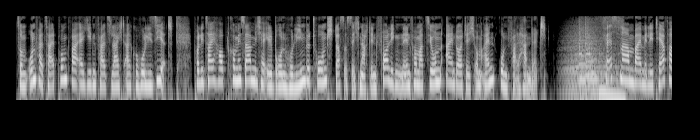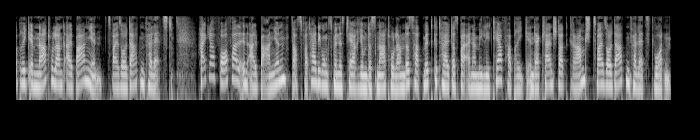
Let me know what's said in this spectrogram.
Zum Unfallzeitpunkt war er jedenfalls leicht alkoholisiert. Polizeihauptkommissar Michael Brunholin betont, dass es sich nach den vorliegenden Informationen eindeutig um einen Unfall handelt. Festnahmen bei Militärfabrik im NATO-Land Albanien. Zwei Soldaten verletzt. Heikler Vorfall in Albanien. Das Verteidigungsministerium des NATO-Landes hat mitgeteilt, dass bei einer Militärfabrik in der Kleinstadt Gramsch zwei Soldaten verletzt wurden.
